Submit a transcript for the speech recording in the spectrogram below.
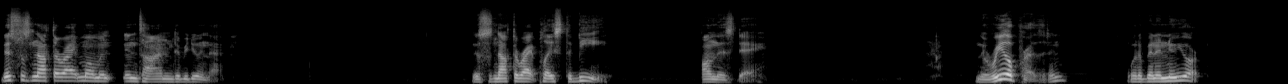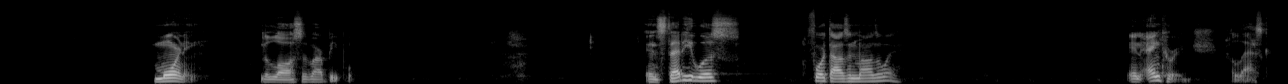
this was not the right moment in time to be doing that. This was not the right place to be on this day. The real president would have been in New York, mourning the loss of our people. Instead, he was 4,000 miles away in Anchorage, Alaska.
